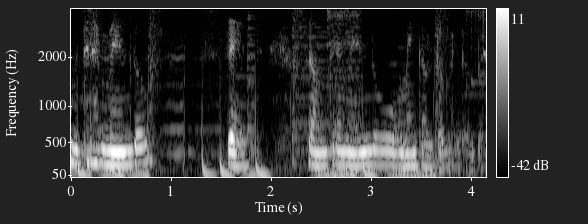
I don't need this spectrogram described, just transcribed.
un tremendo set. O sea, un tremendo, me encantó, me encantó.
